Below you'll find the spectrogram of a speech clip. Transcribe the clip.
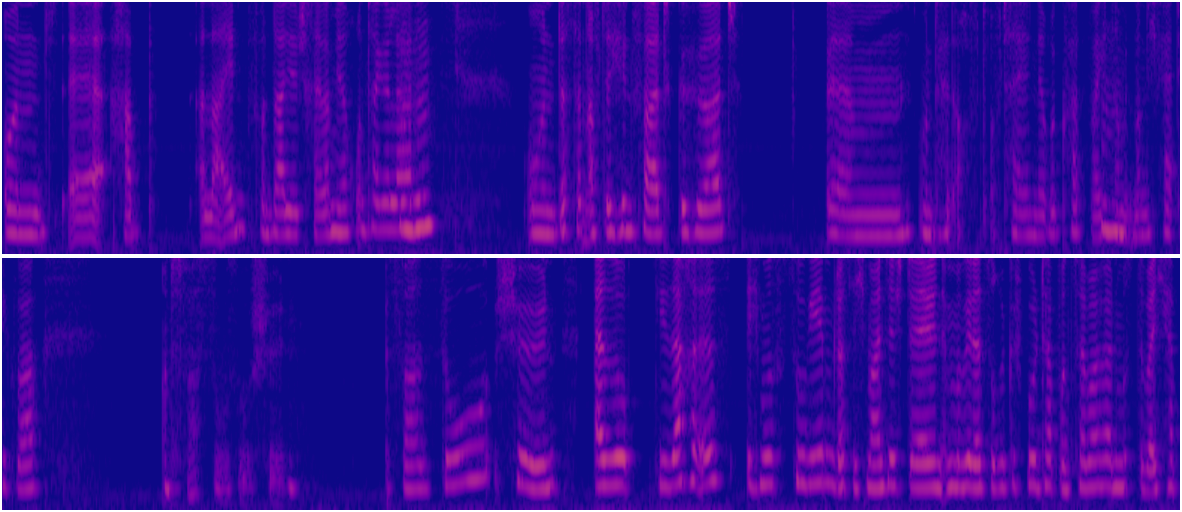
und äh, habe allein von Daniel Schreiber mir auch runtergeladen. Mhm. Und das dann auf der Hinfahrt gehört. Ähm, und halt auch auf, auf Teilen der Rückfahrt, weil ich mhm. damit noch nicht fertig war. Und es war so, so schön. Es war so schön. Also die Sache ist, ich muss zugeben, dass ich manche Stellen immer wieder zurückgespult habe und zweimal hören musste, weil ich habe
